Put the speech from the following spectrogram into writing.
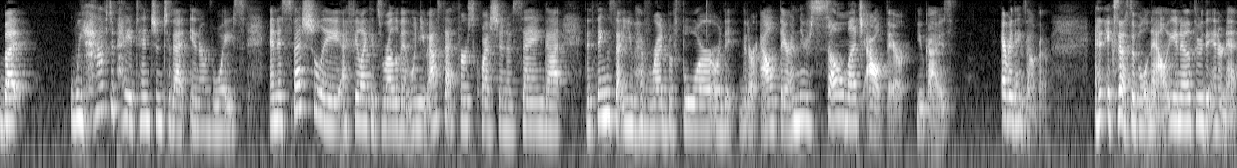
But we have to pay attention to that inner voice. And especially, I feel like it's relevant when you ask that first question of saying that the things that you have read before or that, that are out there, and there's so much out there, you guys. Everything's out there and accessible now, you know, through the internet.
